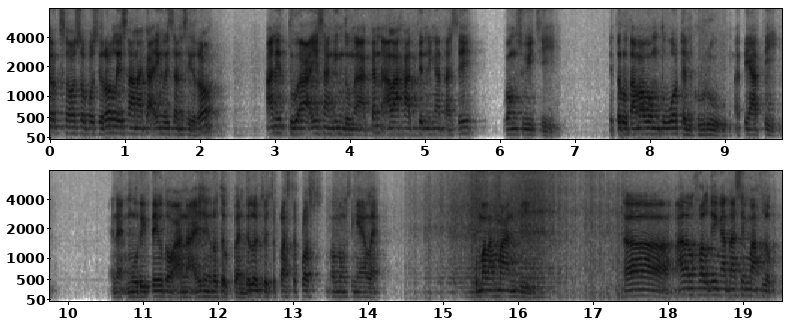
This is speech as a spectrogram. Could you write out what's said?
ngreksa sapa sira lisanaka ing lisan sira anit du'ai saking ndongaaken ala hadin ing atase wong suwiji terutama wong tua dan guru hati-hati. Enek muridnya atau anaknya yang rodok bandel aja ceplas-ceplos ngomong sing elek. Malah mandi. Uh, alal khalqi ngatasi makhluk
